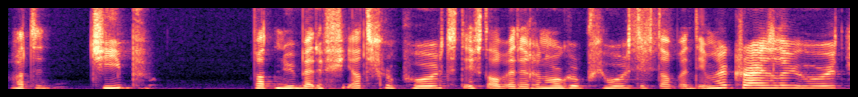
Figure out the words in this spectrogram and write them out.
Wat de Jeep, wat nu bij de Fiat-groep hoort, het heeft al bij de Renault-groep gehoord, het heeft al bij Daimler Chrysler gehoord.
